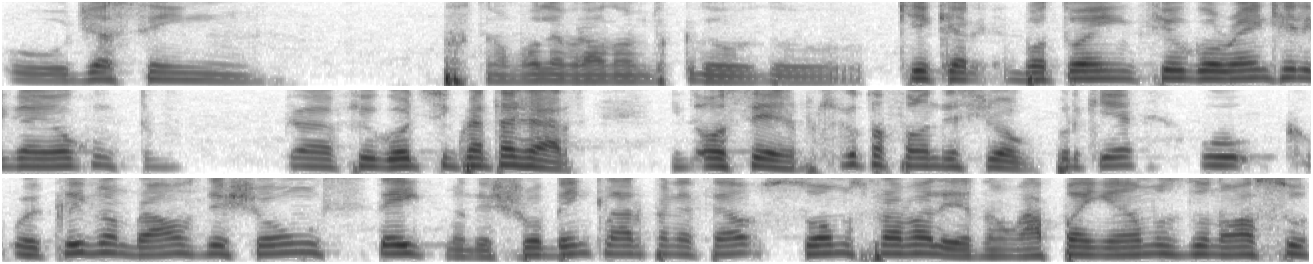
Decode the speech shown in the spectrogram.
O Justin. Não vou lembrar o nome do, do, do kicker. Botou em field goal range ele ganhou com uh, field goal de 50 jardas. Ou seja, por que eu tô falando desse jogo? Porque o, o Cleveland Browns deixou um statement, deixou bem claro para a NFL: somos para valer, não apanhamos do nosso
